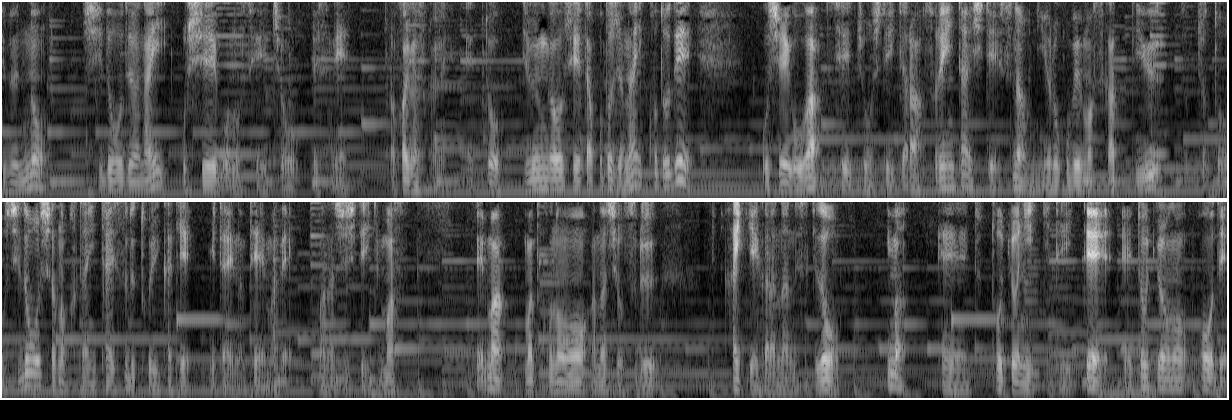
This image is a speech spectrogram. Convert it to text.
自分の指導ではない教え子の成長ですね。わかりますかね？えっと自分が教えたことじゃないことで教え子が成長していたらそれに対して素直に喜べますかっていうちょっと指導者の方に対する問いかけみたいなテーマでお話ししていきます。でまあまずこの話をする背景からなんですけど今、えー、東京に来ていて東京の方で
